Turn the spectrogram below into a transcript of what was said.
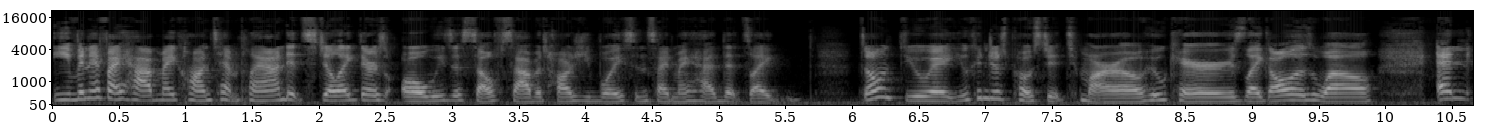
even if I have my content planned, it's still like there's always a self sabotaging voice inside my head that's like, don't do it. You can just post it tomorrow. Who cares? Like, all is well. And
